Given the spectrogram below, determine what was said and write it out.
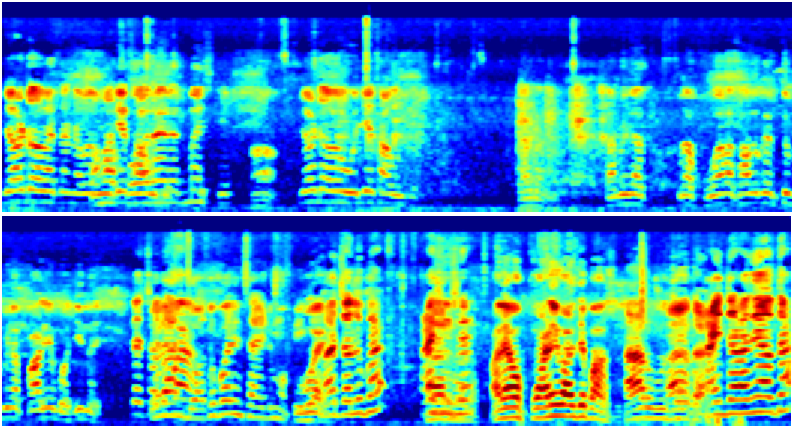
લડો હવે તને હવે તમારે થાવું છે. જ બસ કે. હા. લડો હવે ઉજે થાવું છે. તમે પેલા ફુવારા ચાલુ કરીને તું પેલા પાણીએ બધી નહીં પેલા બોધું ભરીને સાઈડમાં. પી હા ચલુ બા. આ શું છે? અને પાણી વાળજે પાછું. સારું ત્રણ જણા નહીં આવતા?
